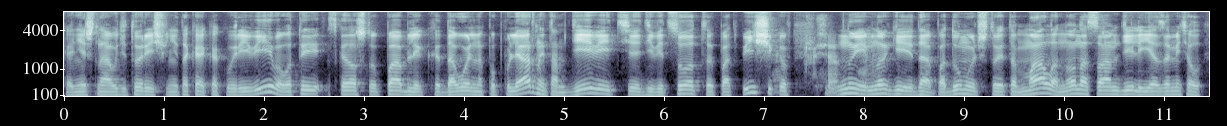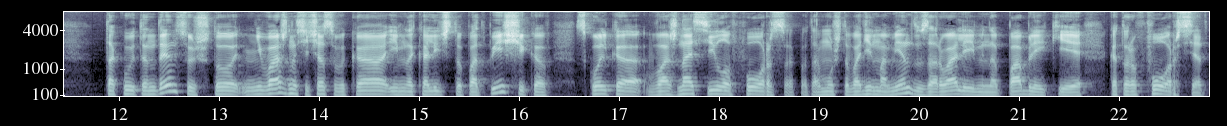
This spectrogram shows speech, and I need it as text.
конечно, аудитория еще не такая, как у Ревива. Вот ты сказал, что паблик довольно популярный, там 9 900 подписчиков. 60. Ну и многие, да, подумают, что это мало, но на самом деле я заметил такую тенденцию, что не важно сейчас в ВК именно количество подписчиков, сколько важна сила форса, потому что в один момент взорвали именно паблики, которые форсят.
